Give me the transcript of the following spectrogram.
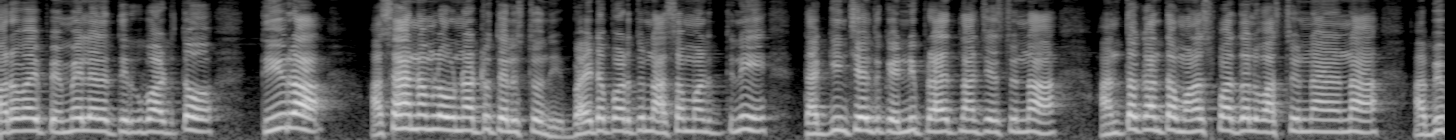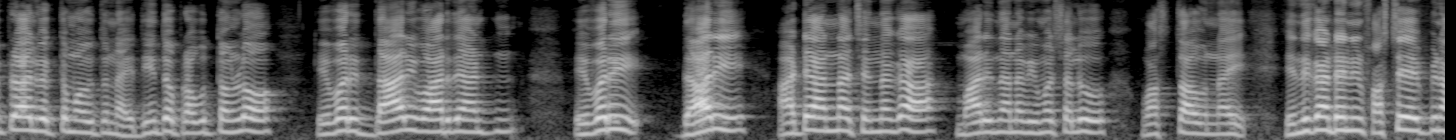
మరోవైపు ఎమ్మెల్యేల తిరుగుబాటుతో తీవ్ర అసహనంలో ఉన్నట్లు తెలుస్తుంది. బయటపడుతున్న అసమ్మతిని తగ్గించేందుకు ఎన్ని ప్రయత్నాలు చేస్తున్నా అంతకంత మనస్పర్ధలు వస్తున్నాయన్న అభిప్రాయాలు వ్యక్తం అవుతున్నాయి దీంతో ప్రభుత్వంలో ఎవరి దారి వారిదే అంట ఎవరి దారి అటే అన్న చిన్నగా మారిందన్న విమర్శలు వస్తూ ఉన్నాయి. ఎందుకంటే నేను ఫస్ట్ చెప్పిన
